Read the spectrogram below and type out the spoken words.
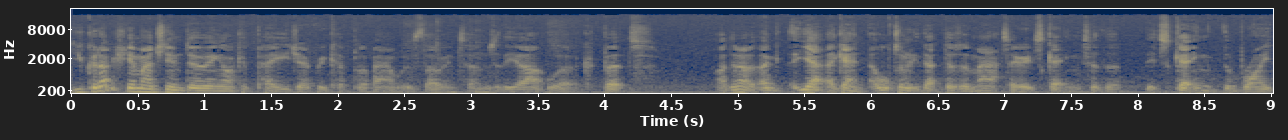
you could actually imagine him doing like a page every couple of hours, though, in terms of the artwork. But I don't know. Yeah, again, ultimately that doesn't matter. It's getting to the it's getting the right,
